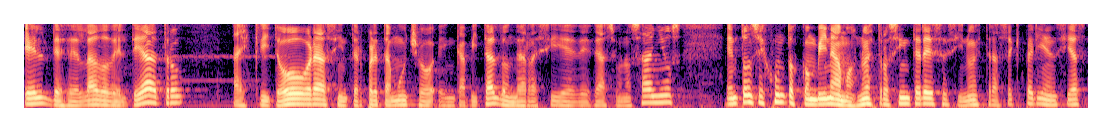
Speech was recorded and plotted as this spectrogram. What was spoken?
él desde el lado del teatro, ha escrito obras, interpreta mucho en Capital, donde reside desde hace unos años. Entonces juntos combinamos nuestros intereses y nuestras experiencias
